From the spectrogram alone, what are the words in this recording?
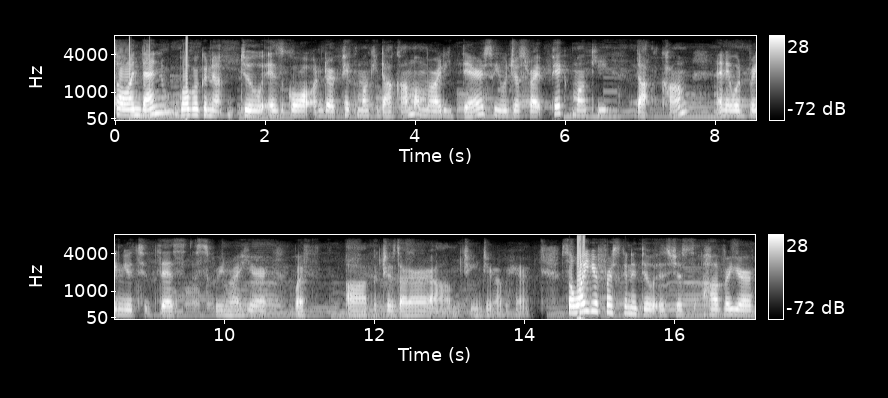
so and then what we're gonna do is go under picmonkey.com. i'm already there so you would just write picmonkey.com and it would bring you to this screen right here with uh, pictures that are um, changing over here. So what you're first gonna do is just hover your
